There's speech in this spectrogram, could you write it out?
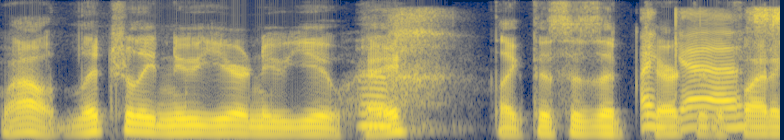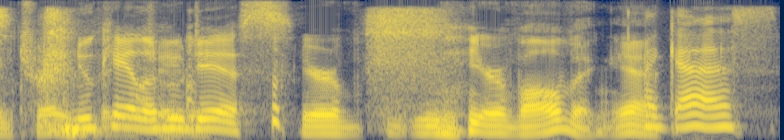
Wow, literally new year, new you. Hey, like this is a character defining trait. New that Kayla, who changing. dis? You're you're evolving. Yeah, I guess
